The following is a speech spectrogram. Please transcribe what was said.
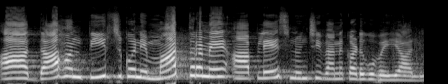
ఆ దాహం తీర్చుకొని మాత్రమే ఆ ప్లేస్ నుంచి వెనకడుగు వేయాలి.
